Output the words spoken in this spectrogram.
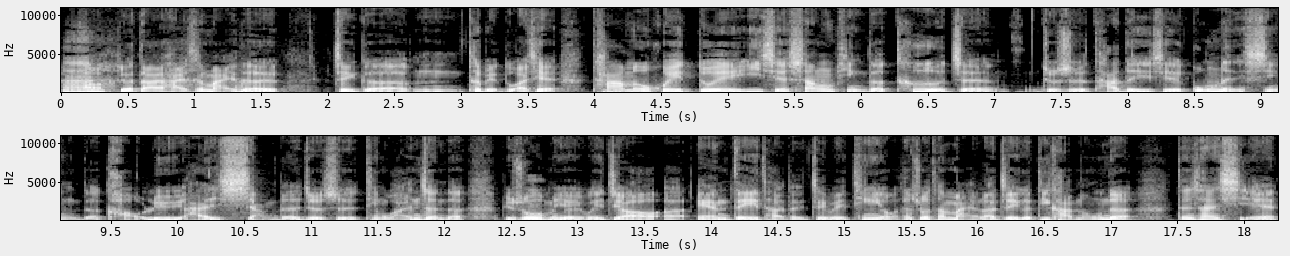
好，就大家还是买的。这个嗯特别多，而且他们会对一些商品的特征，就是它的一些功能性的考虑，还想的就是挺完整的。比如说，我们有一位叫呃 An Data 的这位听友，他说他买了这个迪卡侬的登山鞋，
